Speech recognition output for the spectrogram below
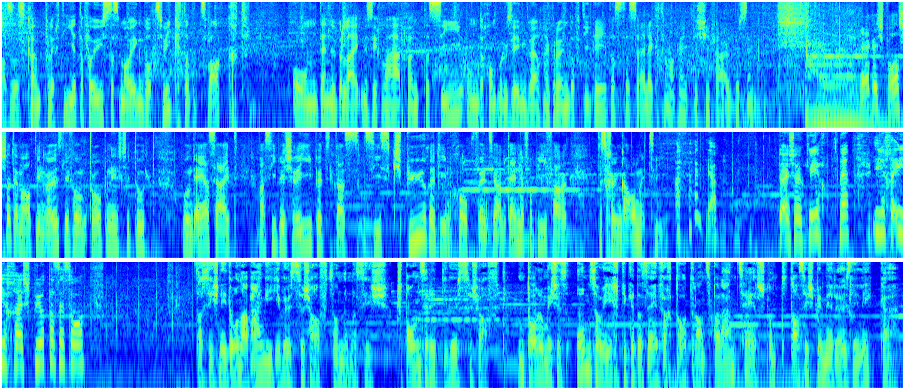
Also das kennt vielleicht jeder von uns, dass man irgendwo zwickt oder zwackt und dann überlegt man sich, woher könnte das sein und dann kommt man aus irgendwelchen Gründen auf die Idee, dass das elektromagnetische Felder sind. Er ist Forscher, der Martin Rösli vom Tropeninstitut und er sagt, was Sie beschreiben, dass Sie es spüren im Kopf, wenn Sie an denen vorbeifahren, das können gar nicht sein. ja, das ist ja gleich. Ne? Ich, ich äh, spüre das so. Das ist nicht unabhängige Wissenschaft, sondern das ist gesponserte Wissenschaft. Und darum ist es umso wichtiger, dass einfach da Transparenz herrscht. Und das ist bei mir Rösli nicht gegeben.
